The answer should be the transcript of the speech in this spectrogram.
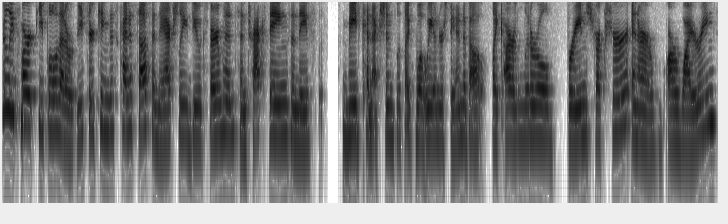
really smart people that are researching this kind of stuff, and they actually do experiments and track things, and they've made connections with like what we understand about like our literal brain structure and our our wiring.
